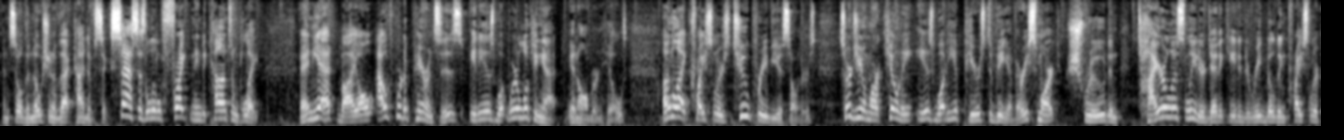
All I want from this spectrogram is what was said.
and so the notion of that kind of success is a little frightening to contemplate. And yet, by all outward appearances, it is what we're looking at in Auburn Hills. Unlike Chrysler's two previous owners, Sergio Marchionne is what he appears to be a very smart, shrewd, and tireless leader dedicated to rebuilding Chrysler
